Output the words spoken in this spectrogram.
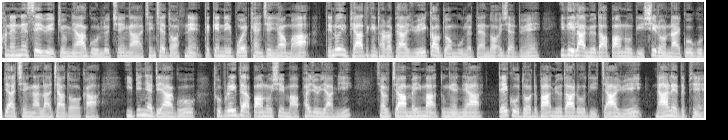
ခုနှစ်နှစ်ဆက်၍ကျွန်များကိုလွတ်ချင်းကချင်းချက်သောနှင့်တကင်နေပွဲခံခြင်းရောက်မှသင်တို့၏ဘုရားသခင်ထာဝရဘုရားရွေးကောက်တော်မူလက်တန်သောအရက်တွင် ဣတိလမျိုးသားအပေါင်းတို့သည်ရှေ့တော်၌ကိုကိုပြချင်းကလာကြသောအခါဤပညာတရားကိုထိုပရိသတ်အပေါင်းတို့ရှေ့မှဖတ်ရရမည်ယောက်ျားမိန်းမသူငယ်များတဲခိုသောတပါးမျိုးသားတို့သည်ကြား၍နားလေသဖြင့်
